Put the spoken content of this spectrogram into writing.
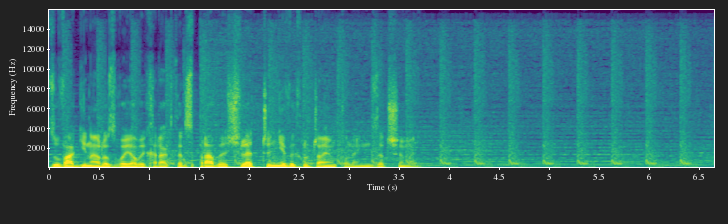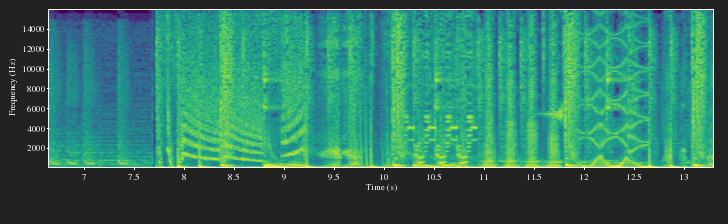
Z uwagi na rozwojowy charakter sprawy, śledczy nie wykluczają kolejnych zatrzymań. Yeah, yeah.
